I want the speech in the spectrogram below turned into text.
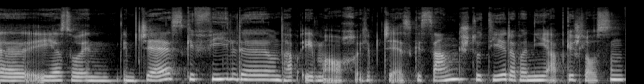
äh, eher so in, im Jazz-Gefilde und habe eben auch, ich habe Jazzgesang studiert, aber nie abgeschlossen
